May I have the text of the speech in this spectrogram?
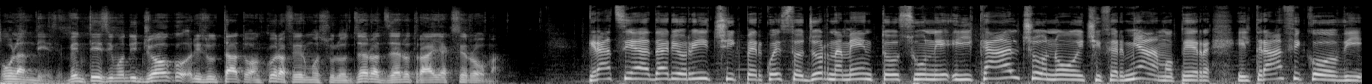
olandese. Ventesimo di gioco, risultato ancora fermo sullo 0-0 tra Ajax e Roma. Grazie a Dario Ricci per questo aggiornamento sul calcio. Noi ci fermiamo per il traffico. Vi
